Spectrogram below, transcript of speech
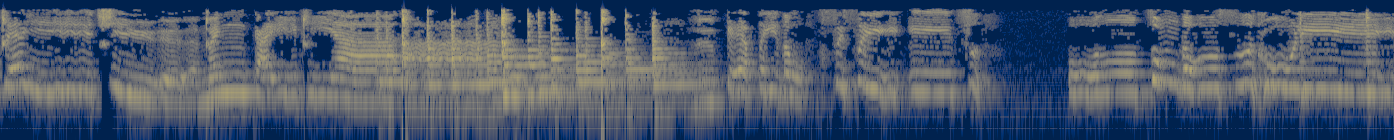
这一去门改偏，如干对头十岁次。我是中途死苦里，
